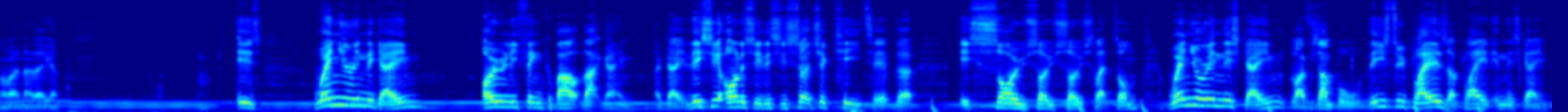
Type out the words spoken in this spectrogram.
Alright, no, there you go. Is when you're in the game, only think about that game. Okay. This is honestly this is such a key tip that is so, so, so slept on. When you're in this game, like for example, these two players are playing in this game.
